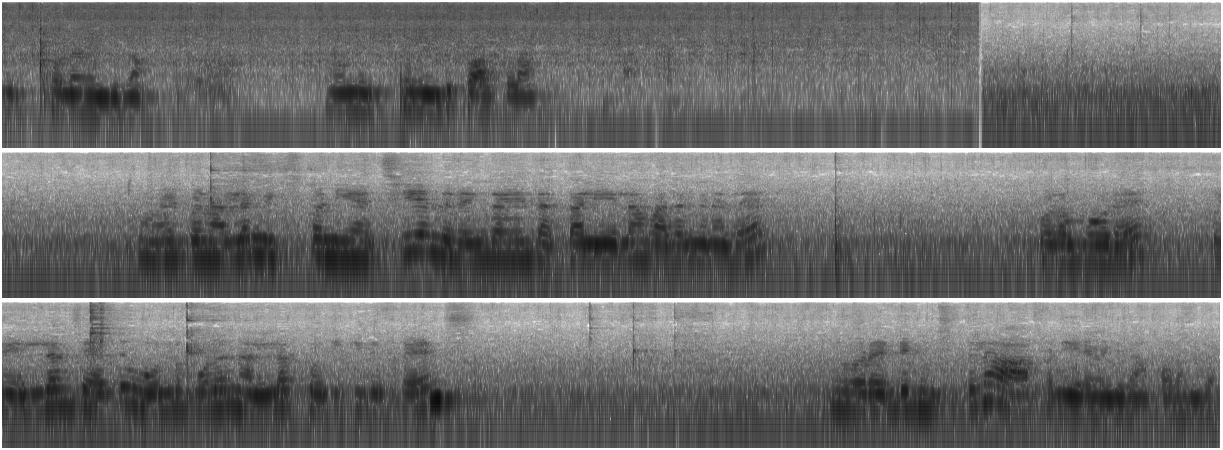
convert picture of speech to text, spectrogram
மிக்ஸ் பண்ண வேண்டியதான் நம்ம மிக்ஸ் பண்ணிவிட்டு பார்க்கலாம். நம்ம இப்போ நல்லா மிக்ஸ் பண்ணியாச்சு. அந்த வெங்காயம் தக்காளி எல்லாம் வதங்கினதை குழம்போட. இப்போ எல்லாம் சேர்த்து ஒன்று போல் நல்லா கொதிக்குது ஃப்ரெண்ட்ஸ் இன்னும் ஒரு ரெண்டு நிமிஷத்தில் ஆஃப் பண்ணிட வேண்டியதான் குழம்பு.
